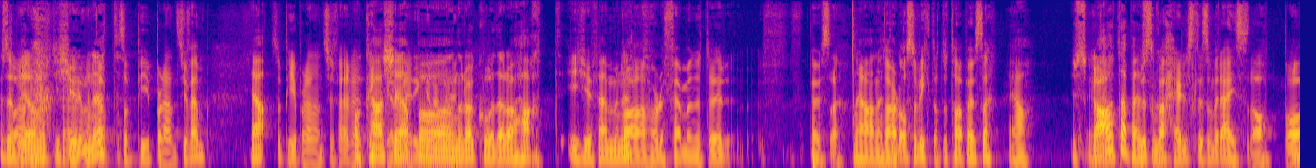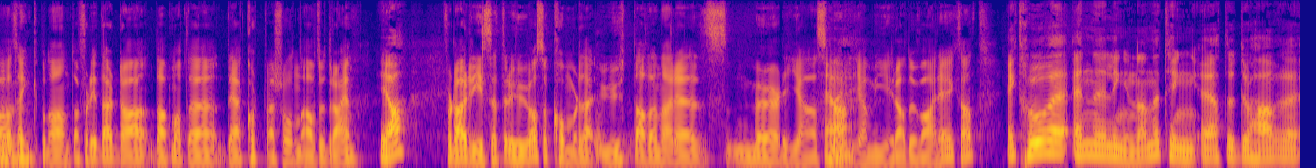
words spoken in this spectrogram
så blir det nok til 20 minutter. Så piper den 25. Ja. Så piper den 25 eller Og hva tikker skjer på ringer når du har koda det hardt i 25 minutter? Da har du fem minutter pause. Ja, Da er det også viktig at du tar pause. Ja. Du skal ta pausen. Du skal helst liksom reise deg opp og Mm. tenke på noe annet. Fordi det er da, da på en måte, det er kortversjonen av at du drar hjem. Ja, For da resetter du huet, og så kommer du deg ut av den der mølja, smørja myra du var i. ikke sant? Jeg tror eh, en lignende ting er at du har eh,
